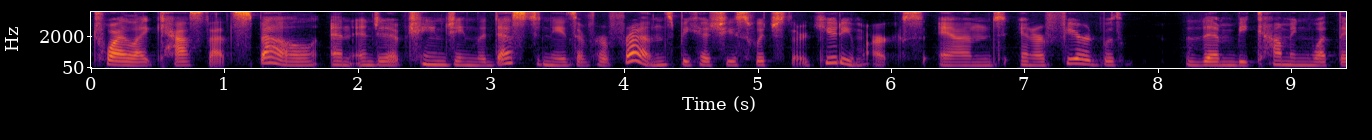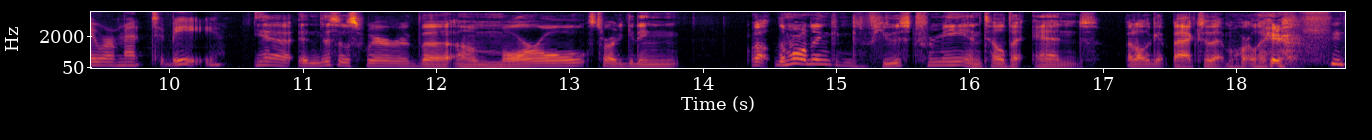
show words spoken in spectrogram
Twilight cast that spell and ended up changing the destinies of her friends because she switched their cutie marks and interfered with them becoming what they were meant to be. Yeah, and this is where the um, moral started getting. Well, the moral didn't get confused for me until the end, but I'll get back to that more later.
